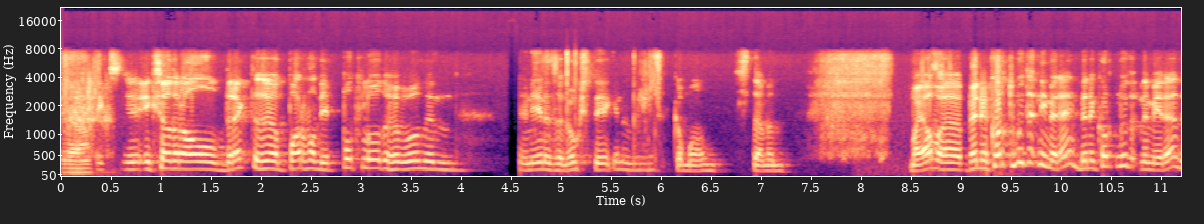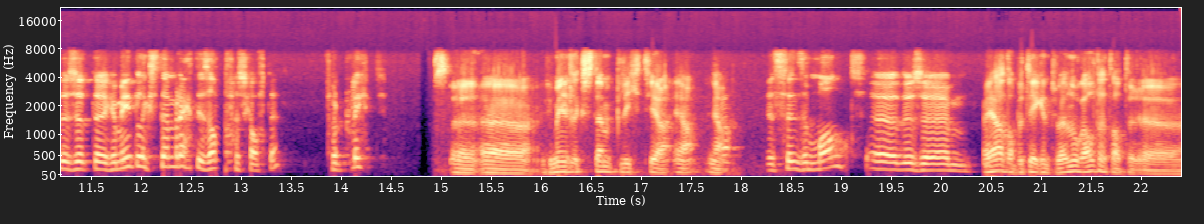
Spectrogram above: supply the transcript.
Ja. ik, ik zou er al direct een paar van die potloden gewoon in, in in zijn oog steken. En, Kom on, stemmen. Maar ja, we- binnenkort moet het niet meer. Hè. Binnenkort moet het niet meer. Hè. Dus het eh, gemeentelijk stemrecht is afgeschaft. Hè. Verplicht. Eh, eh, gemeentelijk stemplicht, ja. ja, ja. Ja. Dus sinds een maand. eh, dus ehm, Maar ja, dat betekent wel nog altijd dat er, eh,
